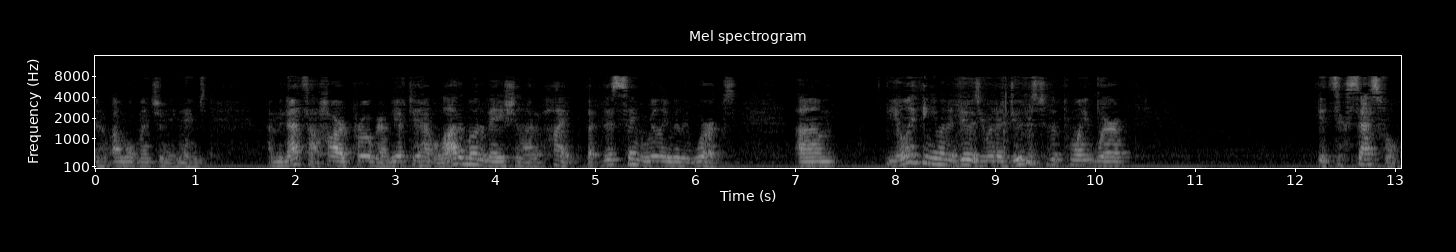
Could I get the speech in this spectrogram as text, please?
I won't mention any names, I mean, that's a hard program. You have to have a lot of motivation, a lot of hype, but this thing really, really works. Um, the only thing you want to do is you want to do this to the point where it's successful.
